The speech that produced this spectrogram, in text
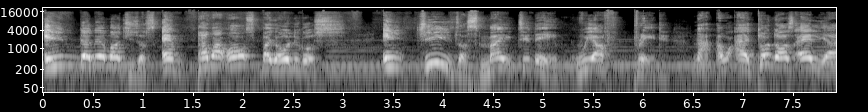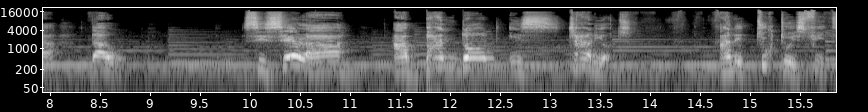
In the name of Jesus, empower us by your Holy Ghost. In Jesus' mighty name, we have prayed. Now, I told us earlier that Sisera abandoned his chariot and he took to his feet.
